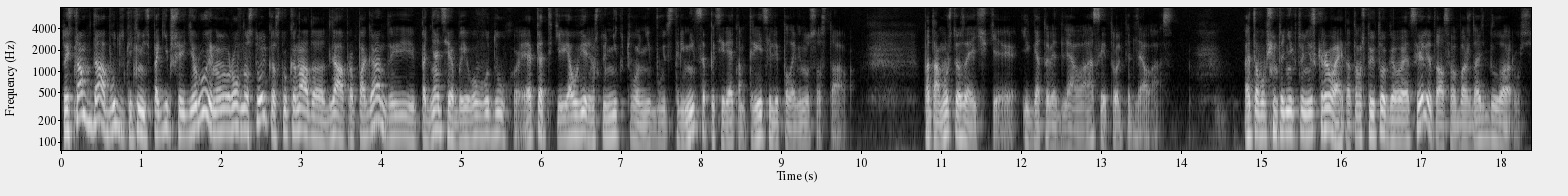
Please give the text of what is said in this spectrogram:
То есть там, да, будут какие-нибудь погибшие герои, но ровно столько, сколько надо для пропаганды и поднятия боевого духа. И опять-таки я уверен, что никто не будет стремиться потерять там треть или половину состава. Потому что зайчики и готовят для вас, и только для вас. Это, в общем-то, никто не скрывает о том, что итоговая цель – это освобождать Беларусь.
